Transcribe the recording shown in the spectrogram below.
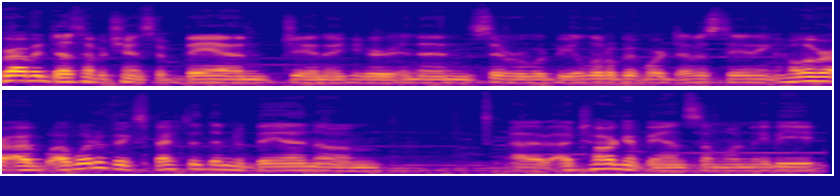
Gravity does have a chance to ban Janna here, and then Sivir would be a little bit more devastating. However, I, I would have expected them to ban um, a, a, target ban someone, maybe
